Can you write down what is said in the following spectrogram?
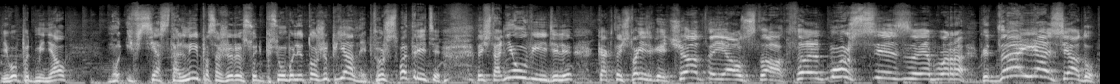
его подменял. Но и все остальные пассажиры, судя по всему, были тоже пьяные. Потому что, смотрите, значит, они увидели, как, значит, водитель говорит, что-то я устал. Кто может сесть? Говорит, да, я сяду.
